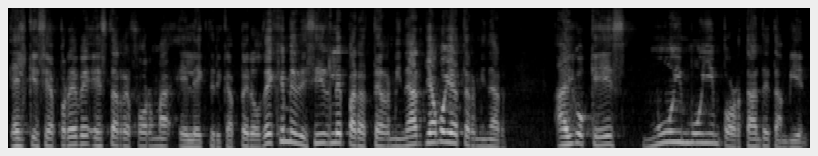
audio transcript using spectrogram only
el que se apruebe esta reforma eléctrica. Pero déjeme decirle para terminar, ya voy a terminar, algo que es muy, muy importante también.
